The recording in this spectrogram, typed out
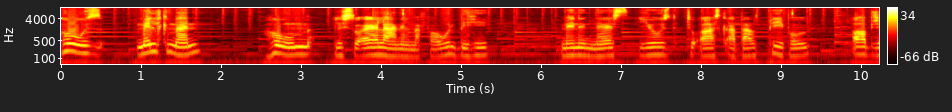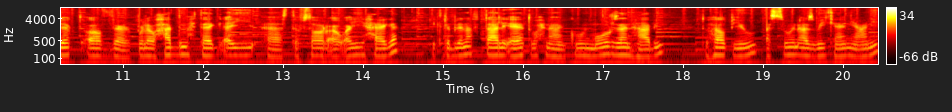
whose ملك من whom للسؤال عن المفعول به من الناس used to ask about people object of verb. ولو حد محتاج أي استفسار أو أي حاجة يكتب لنا في التعليقات وإحنا هنكون more than happy. To help you as soon as we can يعني.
